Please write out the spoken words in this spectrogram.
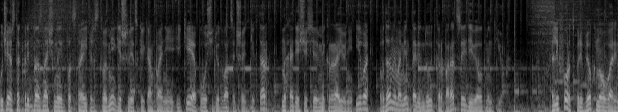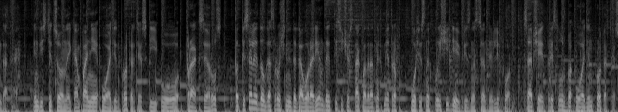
Участок, предназначенный под строительство «Меги» шведской компании IKEA площадью 26 гектар, находящийся в микрорайоне Ива, в данный момент арендует корпорация Development Юг. Лефорт привлек нового арендатора. Инвестиционные компании O1 Properties и ООО Praxia Rus подписали долгосрочный договор аренды 1100 квадратных метров офисных площадей в бизнес-центре Лефорт, сообщает пресс-служба O1 Properties.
